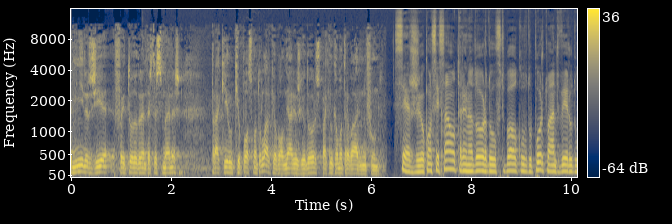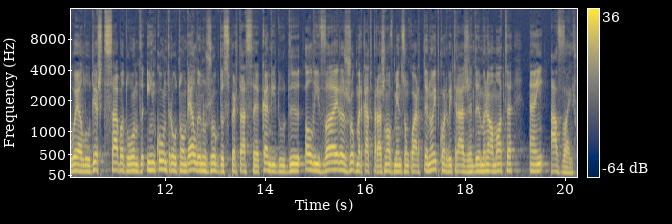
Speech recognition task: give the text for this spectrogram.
a minha energia foi toda durante estas semanas para aquilo que eu posso controlar, que é o balneário e os jogadores, para aquilo que é o meu trabalho, no fundo. Sérgio Conceição, treinador do Futebol Clube do Porto, a antever o duelo deste sábado, onde encontra o Tondela no jogo da Supertaça Cândido de Oliveira, jogo marcado para as nove menos um quarto da noite, com arbitragem de Manuel Mota em Aveiro.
